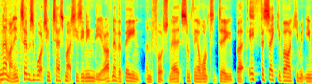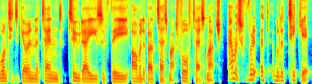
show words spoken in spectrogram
Naman, in terms of watching test matches in India, I've never been, unfortunately. It's something I want to do. But if, for sake of argument, you wanted to go and attend two days of the Ahmedabad test match, fourth test match, how much would a ticket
